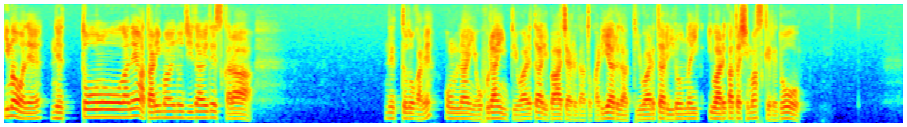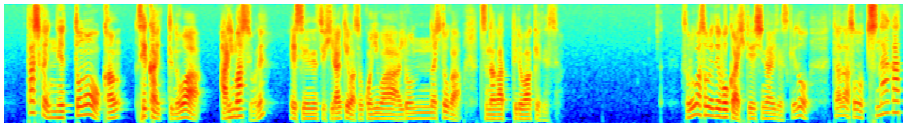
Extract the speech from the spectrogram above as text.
今はねネットがね当たり前の時代ですからネットとかねオンラインオフラインって言われたりバーチャルだとかリアルだって言われたりいろんな言われ方しますけれど確かにネットのかん世界っていうのはありますよね。SNS 開けばそこにはいろんな人がつながってるわけですそれはそれで僕は否定しないですけどただそのつながっ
